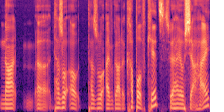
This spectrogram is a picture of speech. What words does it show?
not 呃，他说哦，他说 I've got a couple of kids，所以他有小孩，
